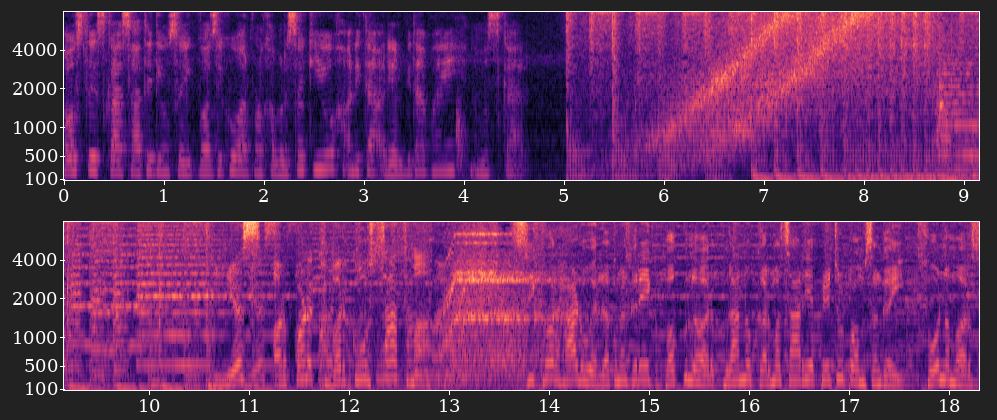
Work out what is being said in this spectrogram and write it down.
हवस् त यसका साथै दिउँसो एक बजेको अर्पण खबर सकियो। अनिता अर्याल विदा भए। नमस्कार। यस अर्पण खबरको साथमा शिखर हार्डवेयर रत्नगर एक बकुलहर पुरानो कर्मचार्य पेट्रोल पम्पसँगै। Phone number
